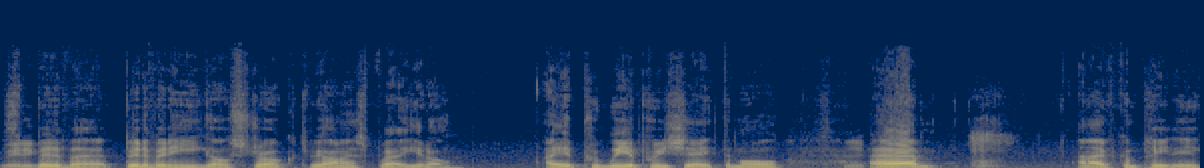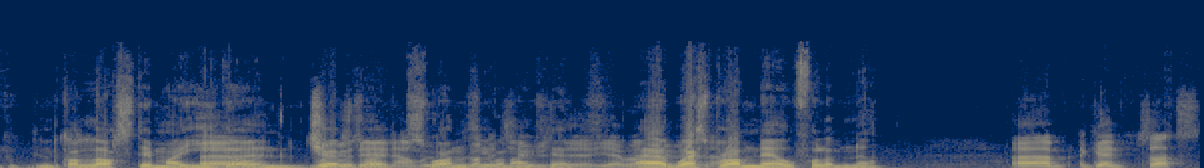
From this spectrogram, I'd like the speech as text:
Really it's a bit good. of a bit of an ego stroke, to be honest, but you know, I we appreciate them all. Um, and I've completely got lost in my ego. Uh, and where was I? now, we- we're Swansea on when I was Tuesday, here. yeah, uh, West. Brom nil, Fulham nil. Um, again, so that's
